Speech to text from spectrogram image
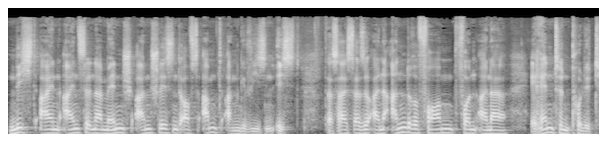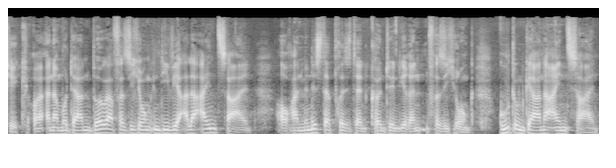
nicht ein einzelner Mensch anschließend aufs Amt angewiesen ist. Das heißt also eine andere Form von einer Rentenpolitik, einer modernen Bürgerversicherung, in die wir alle einzahlen. Auch ein Ministerpräsident könnte in die Rentenversicherung gut und gerne einzahlen.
